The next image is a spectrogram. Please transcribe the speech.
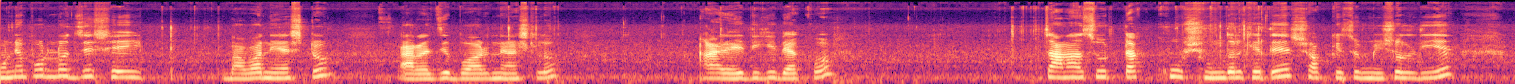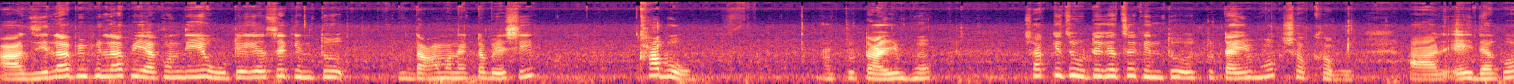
মনে পড়ল যে, সেই বাবা নিয়ে আসতো। আর যে বর নিয়ে আসলো। আর এইদিকে দেখো চানাচুরটা খুব সুন্দর খেতে সব কিছু মিশল দিয়ে। আর জিলাপি ফিলাপি এখন দিয়ে উঠে গেছে, কিন্তু দাম অনেকটা বেশি। খাব, একটু টাইম হোক। সব কিছু উঠে গেছে, কিন্তু একটু টাইম হোক, সব খাব। আর এই দেখো,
